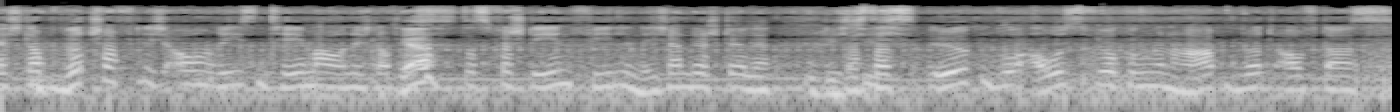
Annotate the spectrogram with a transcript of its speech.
ich glaube, wirtschaftlich auch ein Riesenthema und ich glaube, Ja. das, das verstehen viele nicht an der Stelle, Richtig. dass das irgendwo Auswirkungen haben wird auf das,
